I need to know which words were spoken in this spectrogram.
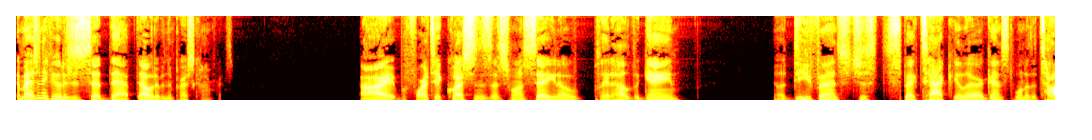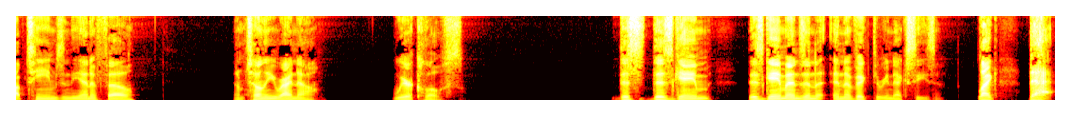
Imagine if he would have just said that. That would have been the press conference. All right. Before I take questions, I just want to say, you know, played a hell of a game. Know, defense just spectacular against one of the top teams in the NFL. And I'm telling you right now, we're close. This this game this game ends in a, in a victory next season. Like that.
